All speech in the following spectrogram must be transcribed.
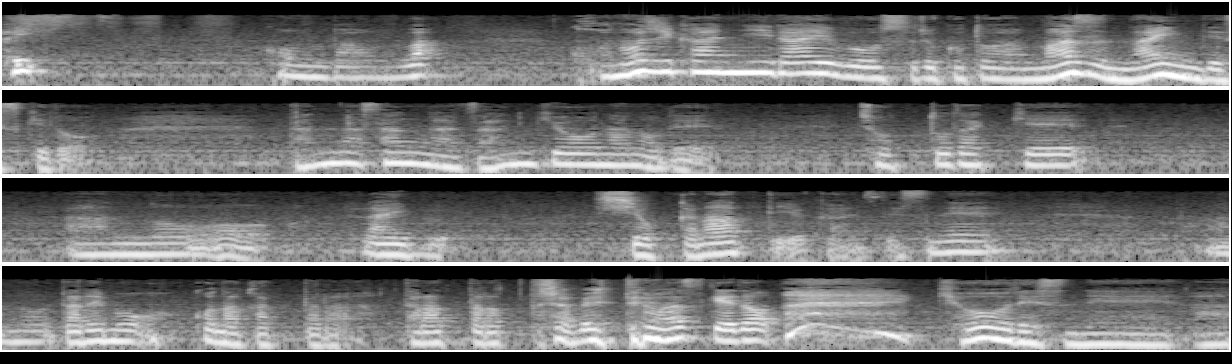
はい。こんばんは。この時間にライブをすることはまずないんですけど旦那さんが残業なのでちょっとだけあのライブしよっかなっていう感じですね。あの誰も来なかったらタラッタラッと喋ってますけど今日ですねあ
